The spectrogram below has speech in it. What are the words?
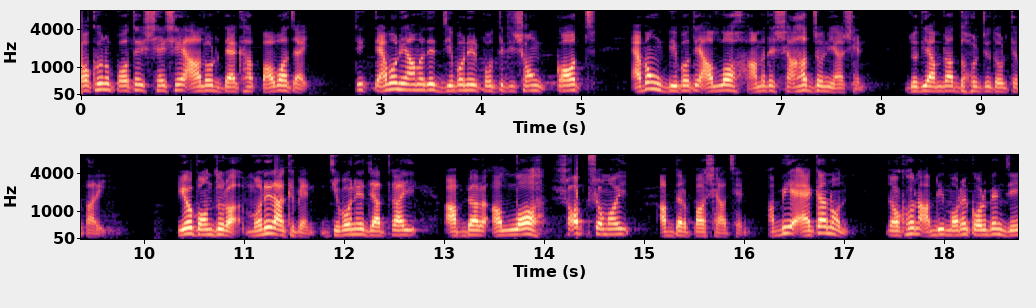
কখনো পথের শেষে আলোর দেখা পাওয়া যায় ঠিক তেমনই আমাদের জীবনের প্রতিটি সংকট এবং বিপদে আল্লাহ আমাদের সাহায্য নিয়ে আসেন, যদি আমরা ধৈর্য ধরতে পারি। প্রিয় বন্ধুরা, মনে রাখবেন, জীবনের যাত্রায় আপনার আল্লাহ সব সময় আপনার পাশে আছেন। আপনি একা নন, যখন আপনি মনে করবেন যে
